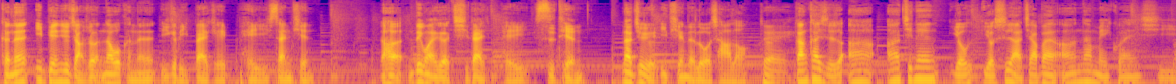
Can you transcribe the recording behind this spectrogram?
可能一边就讲说，那我可能一个礼拜可以陪三天。然后另外一个期待陪四天，那就有一天的落差喽。对，刚开始说啊啊，今天有有事啊，加班啊，那没关系，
